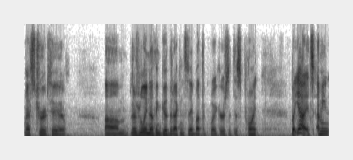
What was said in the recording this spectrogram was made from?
That's true too. Um, there's really nothing good that I can say about the Quakers at this point. But yeah, it's I mean,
